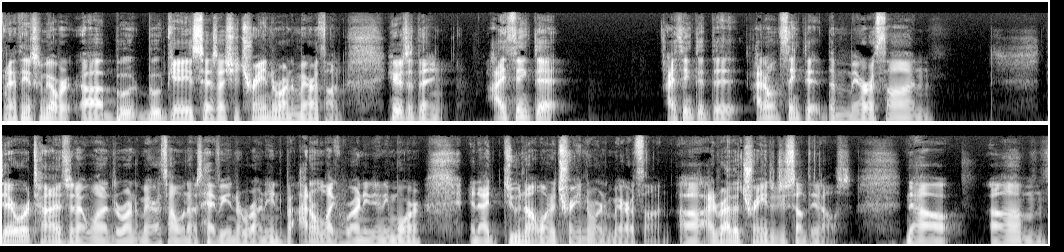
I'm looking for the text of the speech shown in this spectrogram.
and I think it's gonna be over. Uh, Boot Boot Gaze says I should train to run a marathon. Here's the thing. I think that I think that the I don't think that the marathon. There were times when I wanted to run a marathon when I was heavy into running, but I don't like running anymore, and I do not want to train to run a marathon. Uh, I'd rather train to do something else. Now, um,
